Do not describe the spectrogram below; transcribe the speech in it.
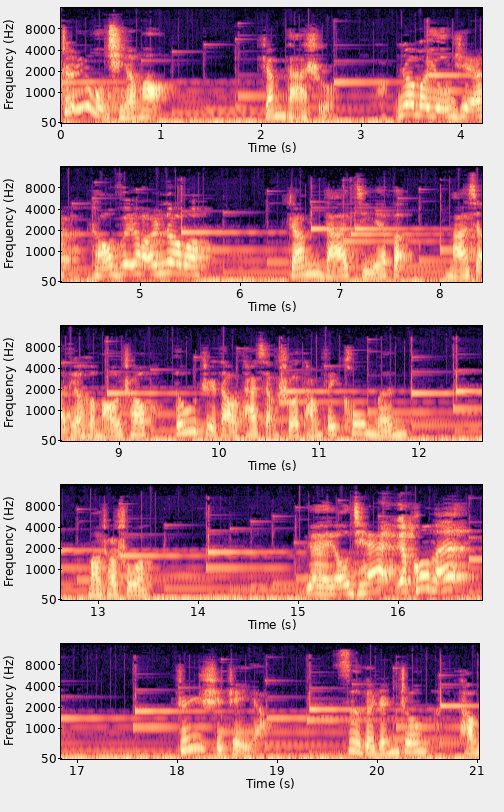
真有钱啊！”张达说：“那么有钱，唐飞还那么……”张达结巴，马小跳和毛超都知道他想说唐飞抠门。毛超说：“越有钱越抠门。”真是这样，四个人中，唐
